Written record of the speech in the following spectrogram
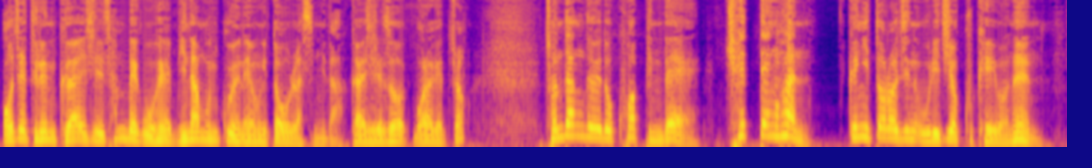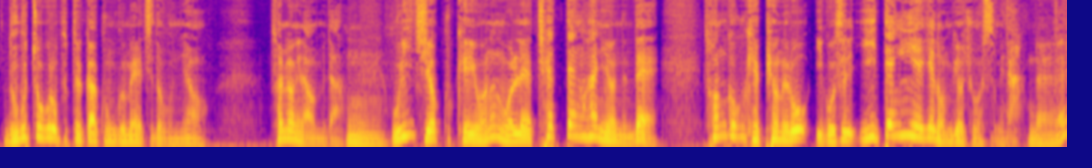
어제 들은 그 알실 305회 미나 문구의 내용이 떠올랐습니다. 그 알실에서 뭐라겠죠? 전당대회도 코앞인데 최땡환 끈이 떨어진 우리 지역 국회의원은 누구 쪽으로 붙을까 궁금해지더군요. 설명이 나옵니다. 음. 우리 지역 국회의원은 원래 최땡환이었는데 선거구 개편으로 이곳을 이땡희에게 넘겨주었습니다. 네.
